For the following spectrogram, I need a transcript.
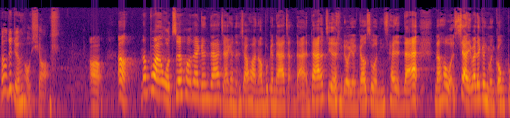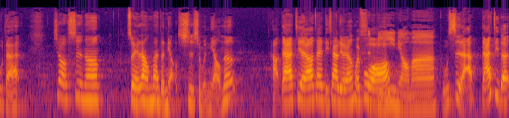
反正我就觉得很好笑。哦，嗯，那不然我最后再跟大家讲一个冷笑话，然后不跟大家讲答案，大家记得留言告诉我你猜的答案，然后我下礼拜再跟你们公布答案。就是呢，最浪漫的鸟是什么鸟呢？好，大家记得要在底下留言回复我哦。比翼鸟吗？不是啊，大家记得，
